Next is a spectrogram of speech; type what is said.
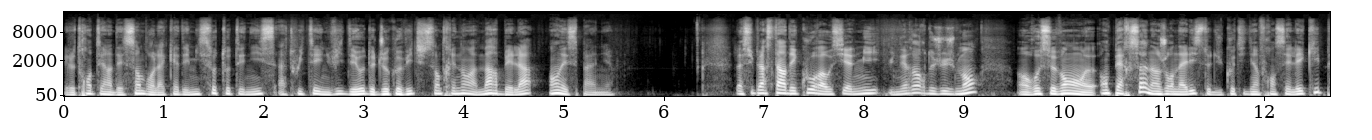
Et le 31 décembre, l'Académie Soto Tennis a tweeté une vidéo de Djokovic s'entraînant à Marbella, en Espagne. La superstar des cours a aussi admis une erreur de jugement en recevant euh, en personne un journaliste du quotidien français L'équipe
